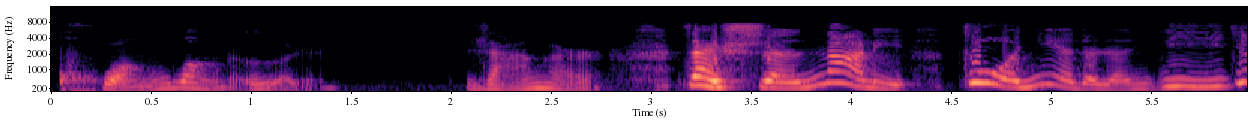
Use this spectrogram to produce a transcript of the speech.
狂妄的恶人。然而，在神那里作孽的人已经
